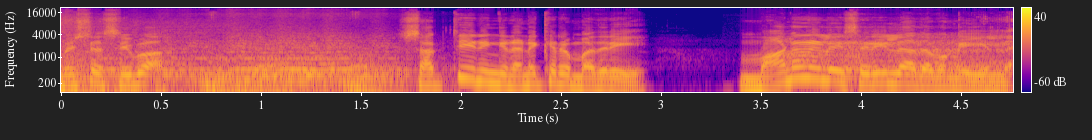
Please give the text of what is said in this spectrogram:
மிஸ்டர் சிவா சக்தி நீங்க நினைக்கிற மாதிரி மனநிலை சரியில்லாதவங்க இல்ல.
